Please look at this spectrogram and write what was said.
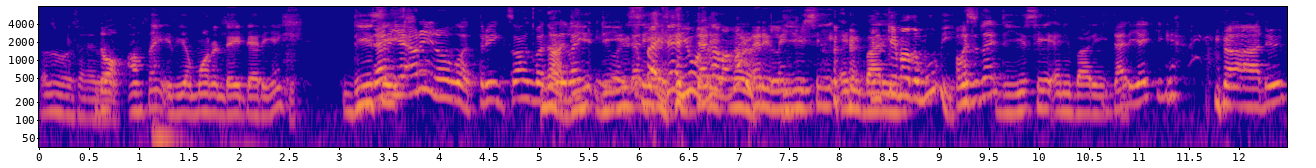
that's what I'm saying. No, I'm saying is he a modern day Daddy Yankee? Do you Daddy, see? yeah, I don't even know what three songs but No, Daddy do you- Yankee. do you Daddy- see- Back then, he was Daddy, hella no, hype. Daddy Do you see anybody? He anybody? came out of the movie. What's his name? Do you see anybody? Daddy Yankee? nah, dude.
